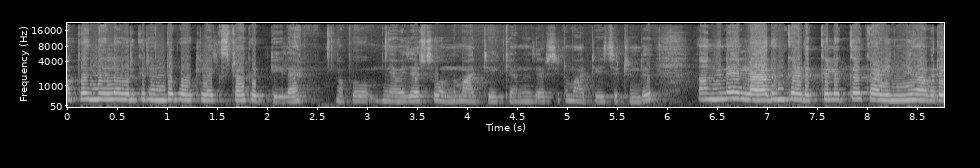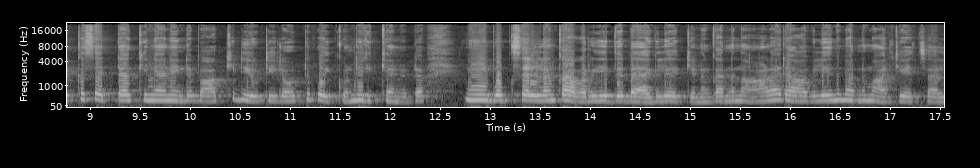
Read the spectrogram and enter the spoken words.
അപ്പോൾ എന്തായാലും അവർക്ക് രണ്ട് ബോട്ടിൽ എക്സ്ട്രാ കിട്ടിയില്ലേ. അപ്പോൾ ഞാൻ വിചാരിച്ചു ഒന്ന് മാറ്റി വയ്ക്കാമെന്ന് വിചാരിച്ചിട്ട് മാറ്റി വെച്ചിട്ടുണ്ട്. അങ്ങനെ എല്ലാവരും കിടക്കലൊക്കെ കഴിഞ്ഞ് അവരൊക്കെ സെറ്റാക്കി ഞാൻ എന്റെ ബാക്കി ഡ്യൂട്ടിയിലോട്ട് പോയിക്കൊണ്ടിരിക്കുകയാണ് കേട്ടോ. ഈ ബുക്സ് എല്ലാം കവർ ചെയ്ത് ബാഗിൽ വെക്കണം. കാരണം നാളെ രാവിലെ എന്ന് പറഞ്ഞ് മാറ്റി വെച്ചാൽ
